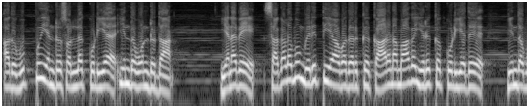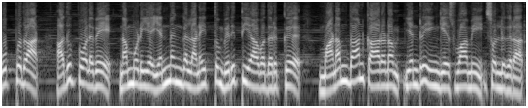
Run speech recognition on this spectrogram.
அது உப்பு என்று சொல்லக்கூடிய இந்த ஒன்றுதான். எனவே சகலமும் விருத்தியாவதற்கு காரணமாக இருக்கக்கூடியது இந்த உப்புதான். அதுபோலவே நம்முடைய எண்ணங்கள் அனைத்தும் விருத்தியாவதற்கு மனம்தான் காரணம் என்று இங்கே சுவாமி சொல்லுகிறார்.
